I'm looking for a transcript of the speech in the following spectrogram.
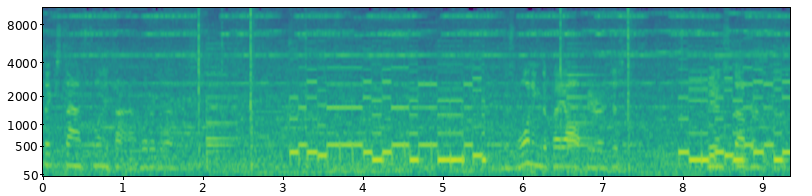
Six times 25, whatever that is. Just wanting to pay off here, just being stubborn.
